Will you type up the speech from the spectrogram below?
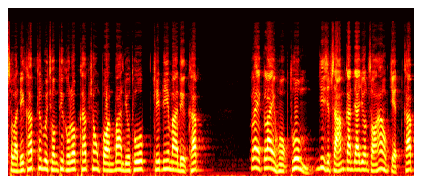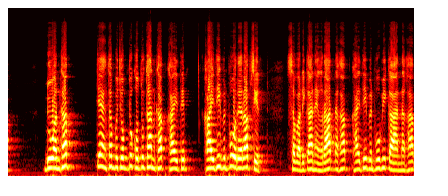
สวัสดีครับท่านผู้ชมที่เคารพครับ ช่องปอนบ้าน YouTube คลิปนี้มาดึกครับ ใกล้ๆหกทุ่ม 23 กันยายน 2567 ครับด่วนครับ แจ้งท่านผู้ชมทุกคนทุกท่านครับใครที่ใครที่เป็นผู้ได้รับสิทธิ์ สวัสดิการแห่งรัฐนะครับ ใครที่เป็นผู้พิการนะครับ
